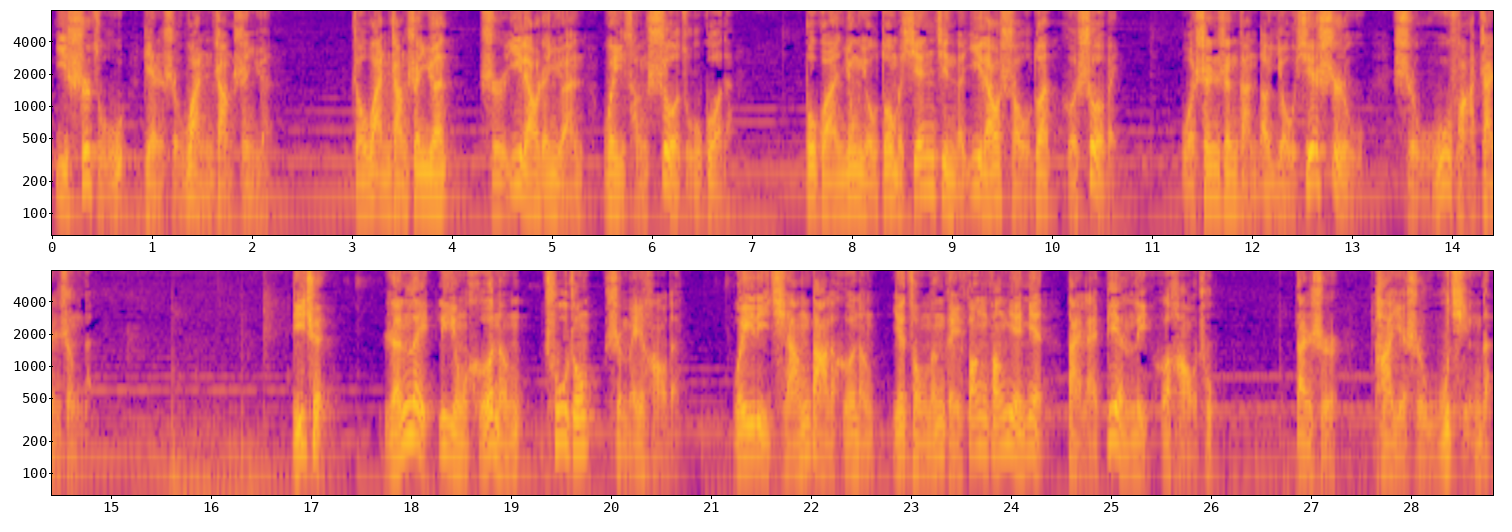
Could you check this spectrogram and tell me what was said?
一失足便是万丈深渊，这万丈深渊。”是医疗人员未曾涉足过的，不管拥有多么先进的医疗手段和设备，我深深感到有些事物是无法战胜的。的确，人类利用核能初衷是美好的，威力强大的核能也总能给方方面面带来便利和好处，但是它也是无情的，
